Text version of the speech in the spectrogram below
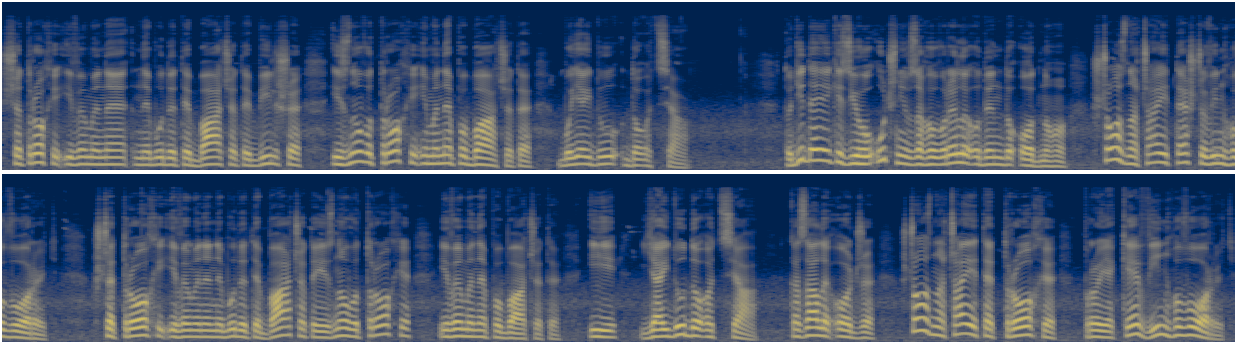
Ще трохи, і ви мене не будете бачити більше, і знову трохи і мене побачите, бо я йду до Отця. Тоді деякі з його учнів заговорили один до одного, що означає те, що він говорить. Ще трохи, і ви мене не будете бачити, і знову трохи, і ви мене побачите. І я йду до Отця. Казали, отже, що означає те трохи, про яке Він говорить?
